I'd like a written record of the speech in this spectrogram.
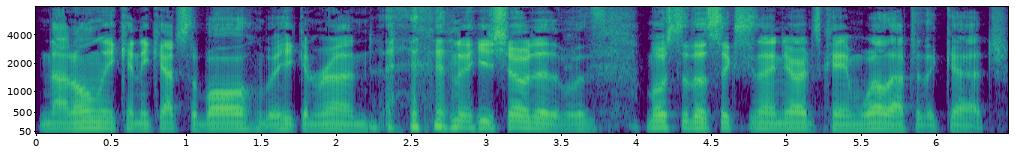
not only can he catch the ball, but he can run. and he showed it with most of those 69 yards came well after the catch.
